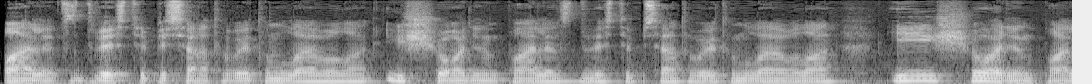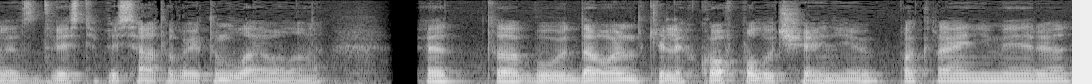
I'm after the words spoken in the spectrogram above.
палец 250 item левела, еще один палец 250 item левела и еще один палец 250 item левела. Это будет довольно-таки легко в получении, по крайней мере.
